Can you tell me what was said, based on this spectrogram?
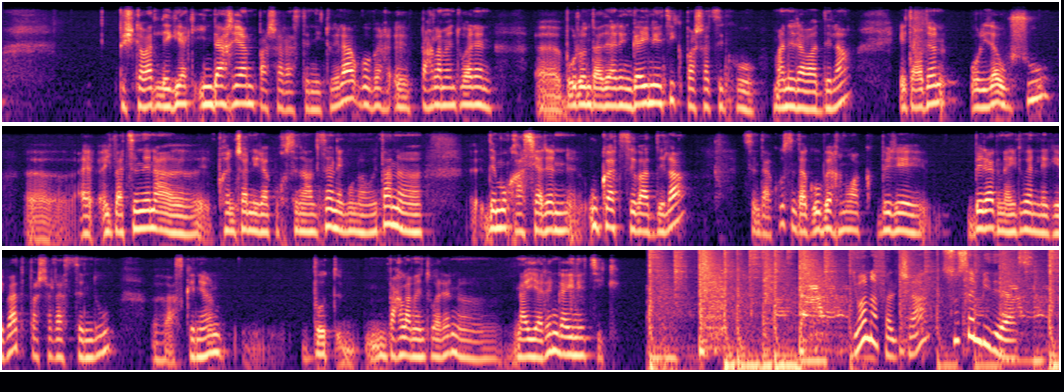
pixka bat legeak indarrean pasarazten dituela, gober, eh, parlamentuaren eh, borontadearen gainetik pasatzeko manera bat dela, eta hori da usu, eh, aipatzen dena eh, prentsan irakurtzen altzen egun hauetan, eh, demokraziaren ukatze bat dela, zentako, zenta gobernuak bere berak nahi duen lege bat pasarazten du azkenean bot, parlamentuaren nahiaren gainetik. Joana Faltsa, zuzen bideaz.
